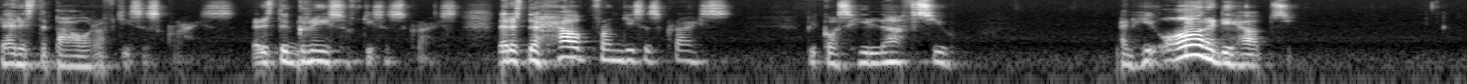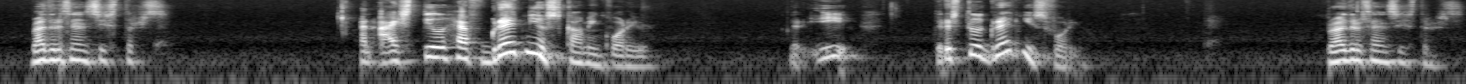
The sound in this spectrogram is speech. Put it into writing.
That is the power of Jesus Christ. That is the grace of Jesus Christ. That is the help from Jesus Christ. Because He loves you. And He already helps you. Brothers and sisters, and I still have great news coming for you. There is still great news for you. Brothers and sisters,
